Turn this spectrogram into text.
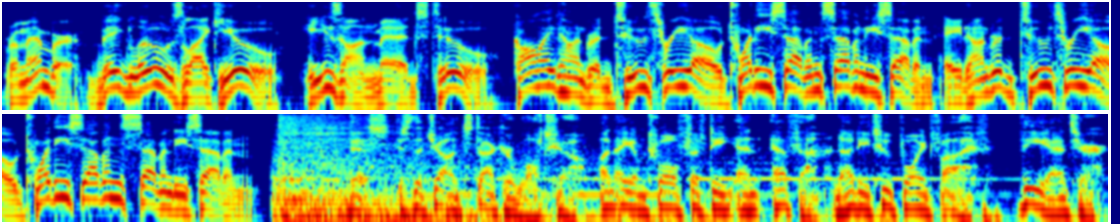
Remember, Big Lou's like you. He's on meds too. Call 800 230 2777. 800 230 2777. This is the John Steigerwald Show on AM 1250 and FM 92.5. The answer.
